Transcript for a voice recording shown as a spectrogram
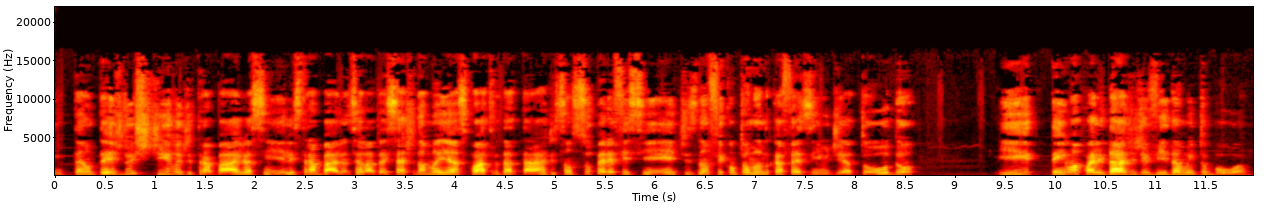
Então, desde o estilo de trabalho, assim, eles trabalham, sei lá, das sete da manhã às quatro da tarde, são super eficientes, não ficam tomando cafezinho o dia todo e tem uma qualidade de vida muito boa.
